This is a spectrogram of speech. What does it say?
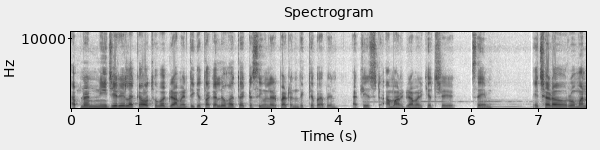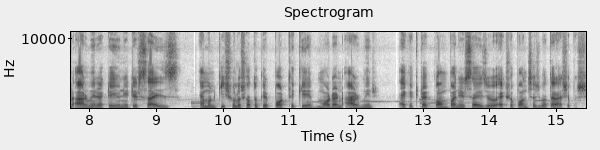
আপনার নিজের এলাকা অথবা গ্রামের দিকে তাকালেও হয়তো একটা সিমিলার প্যাটার্ন দেখতে পাবেন অ্যাটলিস্ট আমার গ্রামের ক্ষেত্রে সেম এছাড়াও রোমান আর্মির একটা ইউনিটের সাইজ এমনকি ষোলো শতকের পর থেকে মডার্ন আর্মির এক একটা কোম্পানির সাইজও একশো পঞ্চাশ বা তার আশেপাশে।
